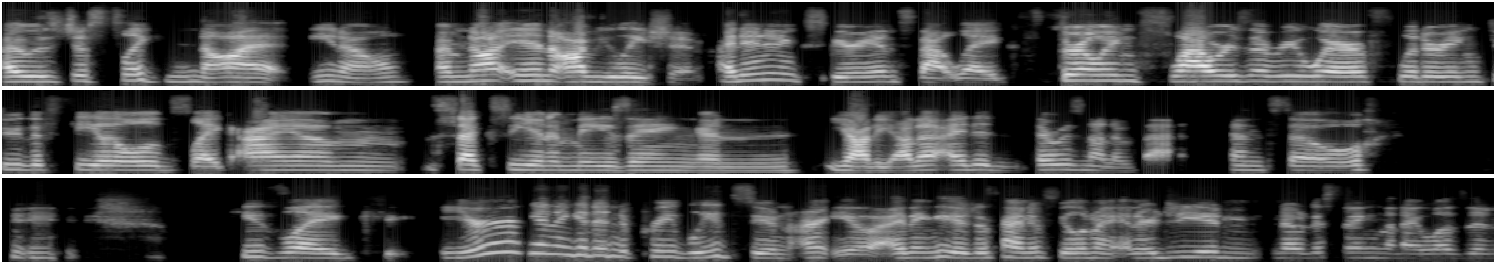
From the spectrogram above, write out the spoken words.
I was just like not, you know, I'm not in ovulation. I didn't experience that like throwing flowers everywhere, flittering through the fields like I am sexy and amazing and yada yada. I didn't, there was none of that. And so he's like, You're gonna get into pre bleed soon, aren't you? I think he was just kind of feeling my energy and noticing that I wasn't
